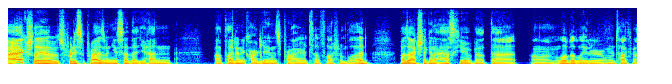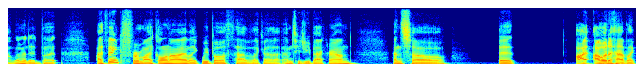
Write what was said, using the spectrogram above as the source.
I actually I was pretty surprised when you said that you hadn't uh, played any card games prior to Flesh and Blood. I was actually going to ask you about that um, a little bit later when we're talking about limited, but I think for Michael and I, like we both have like a MTG background, and so it. I, I would have had like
